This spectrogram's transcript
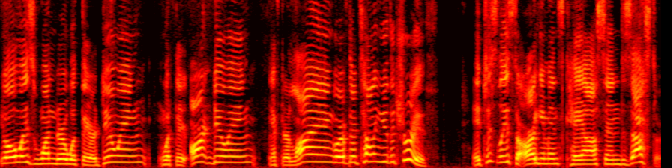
You always wonder what they are doing, what they aren't doing, if they're lying, or if they're telling you the truth. It just leads to arguments, chaos, and disaster.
